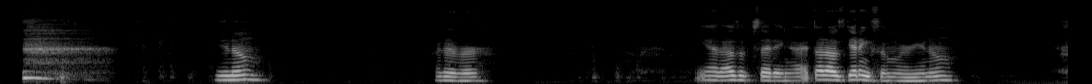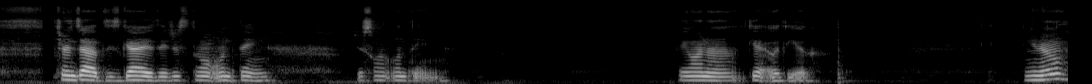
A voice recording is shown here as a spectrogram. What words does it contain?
you know? Whatever. Yeah, that was upsetting. I thought I was getting somewhere, you know? Turns out these guys, they just want one thing. Just want one thing. They want to get with you. You know?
